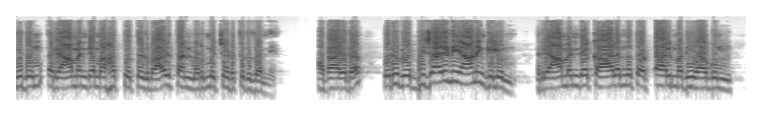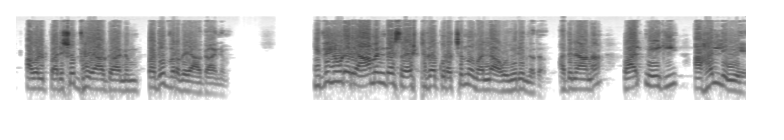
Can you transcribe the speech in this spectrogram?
ഇതും രാമന്റെ മഹത്വത്തെ വാഴ്ത്താൻ നിർമ്മിച്ചെടുത്തത് തന്നെ. അതായത് ഒരു വ്യഭിചാരിണിയാണെങ്കിലും രാമന്റെ കാലെന്ന് തൊട്ടാൽ മതിയാകും അവൾ പരിശുദ്ധയാകാനും പതിവ്രതയാകാനും. ഇതിലൂടെ രാമന്റെ ശ്രേഷ്ഠത കുറച്ചൊന്നുമല്ല ഉയരുന്നത്. അതിനാണ് വാൽമീകി അഹല്യയെ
